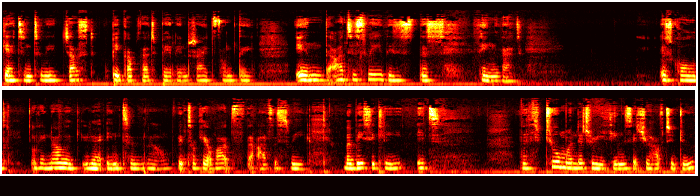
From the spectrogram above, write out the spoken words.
get into it. Just pick up that pen and write something. In the artist way there's this thing that is called okay now we're into now we're talking about the artist way but basically it's the two mandatory things that you have to do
